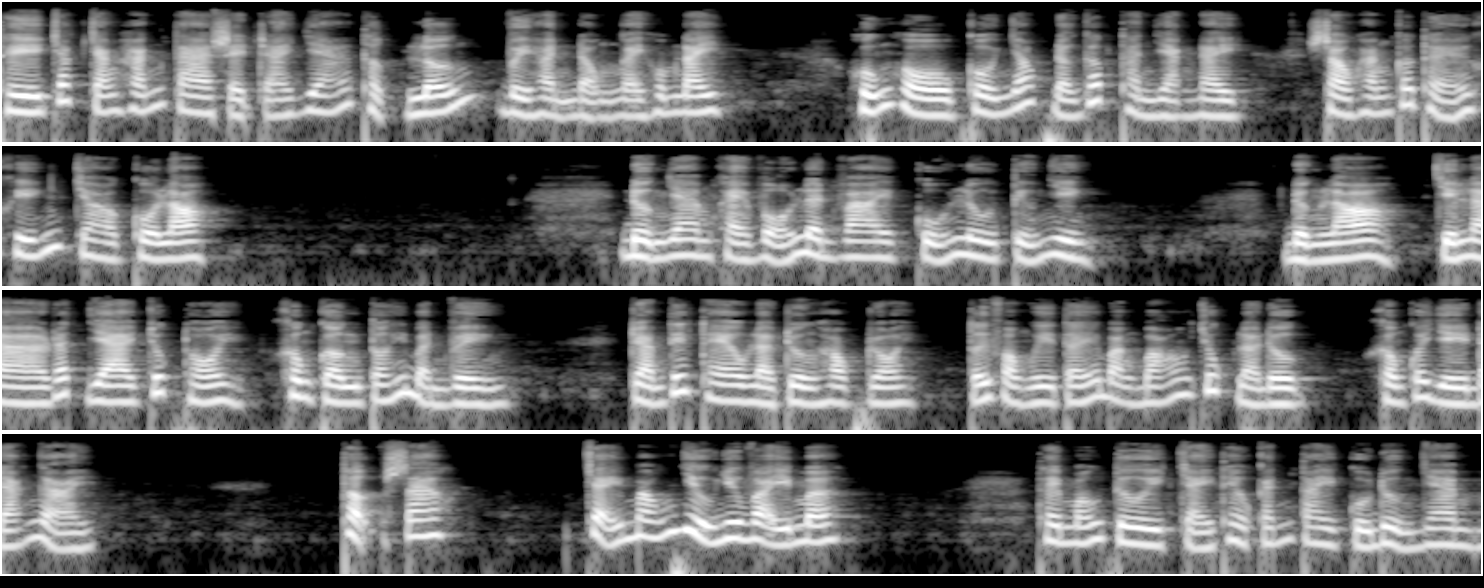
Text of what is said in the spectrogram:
thì chắc chắn hắn ta sẽ trả giá thật lớn vì hành động ngày hôm nay. Hủng hộ cô nhóc đã gấp thành dạng này, sao hắn có thể khiến cho cô lo. Đường Nham khẽ vỗ lên vai của Lưu Tiểu Nhiên. Đừng lo, chỉ là rách da chút thôi, không cần tới bệnh viện. Trạm tiếp theo là trường học rồi, tới phòng y tế băng bó chút là được, không có gì đáng ngại. Thật sao? Chảy máu nhiều như vậy mà. Thấy máu tươi chảy theo cánh tay của đường nham.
